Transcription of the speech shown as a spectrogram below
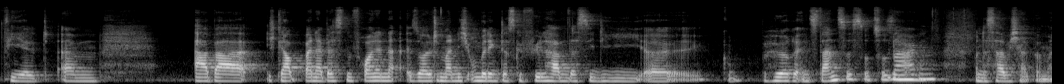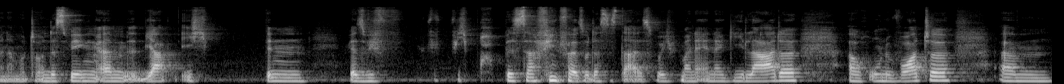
fehlt. Ähm, aber ich glaube, bei einer besten Freundin sollte man nicht unbedingt das Gefühl haben, dass sie die äh, höhere Instanz ist sozusagen. Mhm. Und das habe ich halt bei meiner Mutter. Und deswegen, ähm, ja, ich bin, also wie, wie, ich bis auf jeden Fall so, dass es da ist, wo ich meine Energie lade auch ohne Worte. Ähm,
